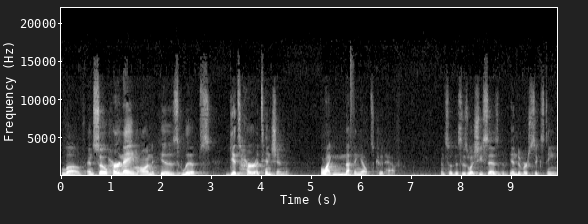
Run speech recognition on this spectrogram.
love. And so her name on his lips gets her attention like nothing else could have. And so this is what she says at the end of verse 16.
